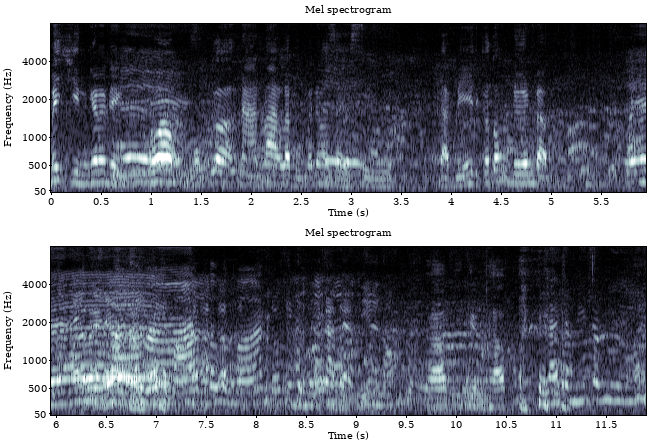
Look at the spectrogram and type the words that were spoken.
ไม่ชินแค่นั้นเอง เพราะว่าผมก็นานมากแล้วผมไม่ได้มาใส่สูทแบบนี้ก็ต้องเดินแบบอะไรเงี้ยต้องสมาร์ทต้องสมาร์ทเราคิดถึงบรรยากาศแบบนี้เนาะครับคิดถึงครับ หลังจากนี้จะมีให้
